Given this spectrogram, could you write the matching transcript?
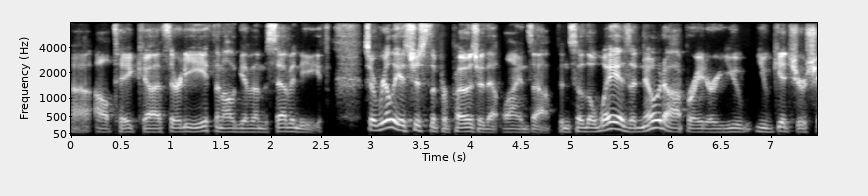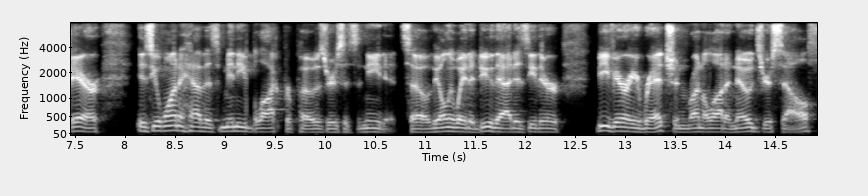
Uh, I'll take uh, 30 ETH and I'll give him 70 ETH. So really, it's just the proposer that lines up. And so the way as a node operator you you get your share is you want to have as many block proposers as needed. So the only way to do that is either be very rich and run a lot of nodes yourself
